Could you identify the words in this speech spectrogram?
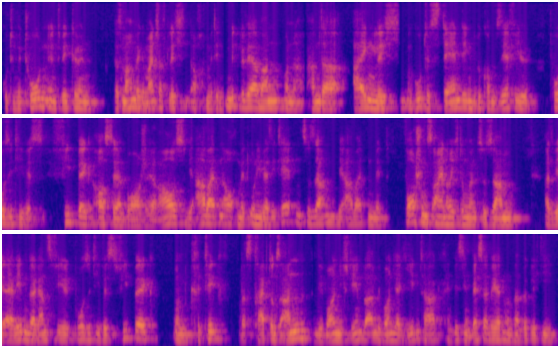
gute Methoden entwickeln. Das machen wir gemeinschaftlich auch mit den Mitbewerbern und haben da eigentlich ein gutes Standing. Wir bekommen sehr viel positives Feedback aus der Branche heraus. Wir arbeiten auch mit Universitäten zusammen, wir arbeiten mit Forschungseinrichtungen zusammen. Also wir erleben da ganz viel positives Feedback und Kritik. Das treibt uns an. Wir wollen nicht stehen bleiben. Wir wollen ja jeden Tag ein bisschen besser werden und dann wirklich die,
